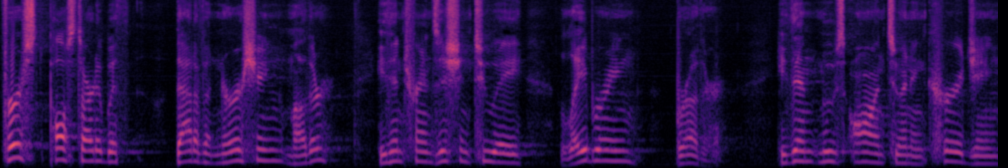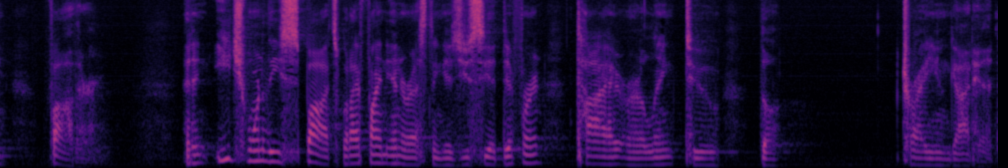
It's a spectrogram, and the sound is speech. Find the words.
First, Paul started with that of a nourishing mother. He then transitioned to a laboring brother. He then moves on to an encouraging father. And in each one of these spots, what I find interesting is you see a different tie or a link to the triune Godhead.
